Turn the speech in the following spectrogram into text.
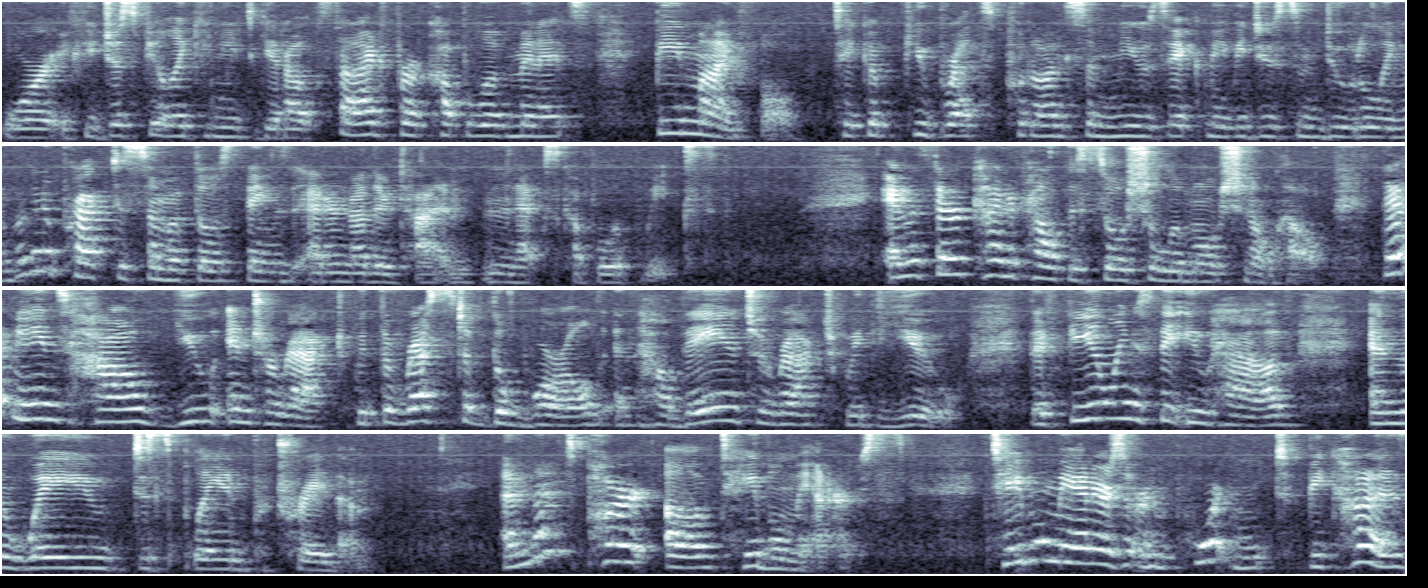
or if you just feel like you need to get outside for a couple of minutes, be mindful. Take a few breaths, put on some music, maybe do some doodling. We're going to practice some of those things at another time in the next couple of weeks. And the third kind of health is social emotional health. That means how you interact with the rest of the world and how they interact with you. The feelings that you have and the way you display and portray them. And that's part of table manners. Table manners are important because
